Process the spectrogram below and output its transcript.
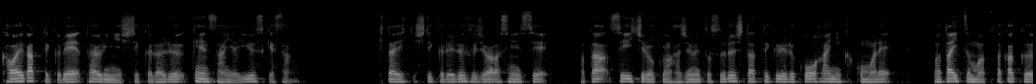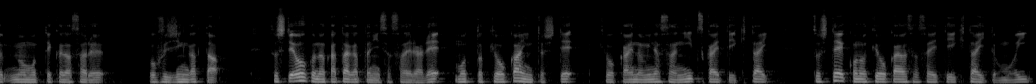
可愛がってくれ頼りにしてくれる健さんや祐介さん期待してくれる藤原先生また誠一郎君をはじめとする慕ってくれる後輩に囲まれまたいつも温かく見守ってくださるご婦人方そして多くの方々に支えられもっと教会員として教会の皆さんに仕えていきたい。そしてこの教会を支えていきたいと思い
